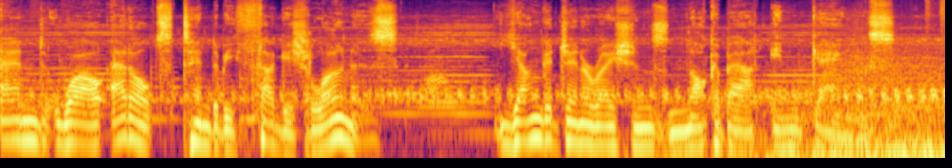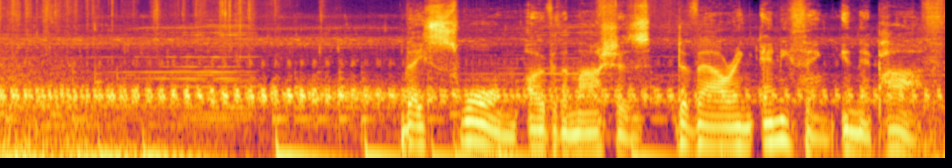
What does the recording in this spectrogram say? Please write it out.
And while adults tend to be thuggish loners, younger generations knock about in gangs. They swarm over the marshes, devouring anything in their path.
